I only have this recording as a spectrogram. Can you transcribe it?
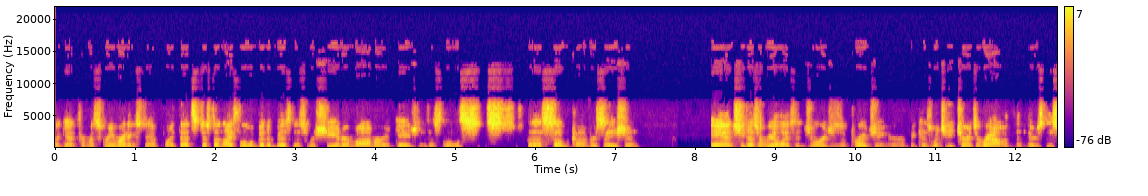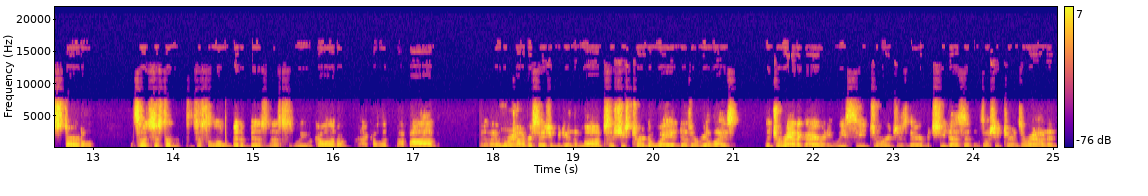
again from a screenwriting standpoint, that's just a nice little bit of business where she and her mom are engaged in this little uh, sub conversation, and she doesn't realize that George is approaching her because when she turns around, then there's this startle. So it's just a just a little bit of business. We would call it a I call it a bob. You know, that little right. conversation between the mom. So she's turned away and doesn't realize the dramatic irony. We see George is there, but she doesn't until she turns around and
